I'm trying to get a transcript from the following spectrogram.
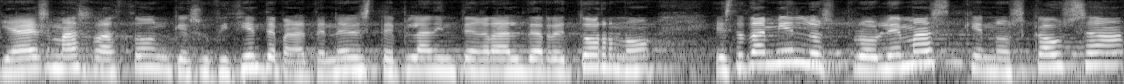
ya es más razón que suficiente para tener este plan integral de retorno, está también los problemas que nos causa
